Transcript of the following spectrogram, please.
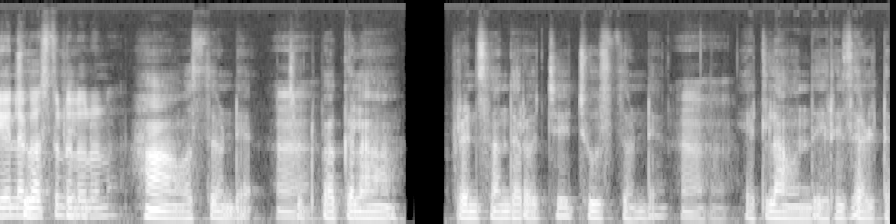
చేనులకు వస్తుండే. చుట్టుపక్కల ఫ్రెండ్స్ అందరు వచ్చి చూస్తుండే. ఎట్లా ఉంది రిజల్ట్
